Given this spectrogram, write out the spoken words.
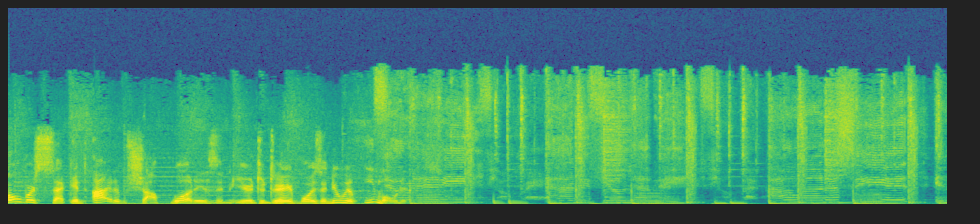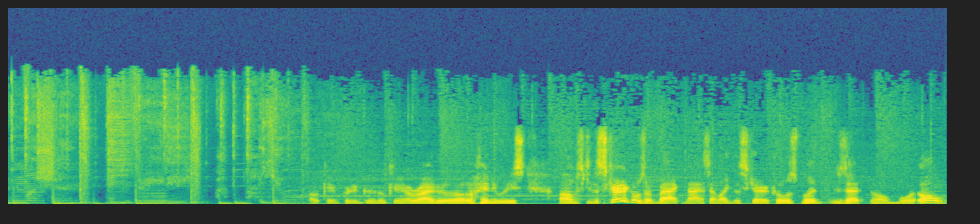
October 2nd item shop. What is in here today, boys? A new emote. Okay, pretty good. Okay, all right. Uh, anyways, um, the Scarecrows are back. Nice. I like the Scarecrows, but is that oh boy? Oh,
